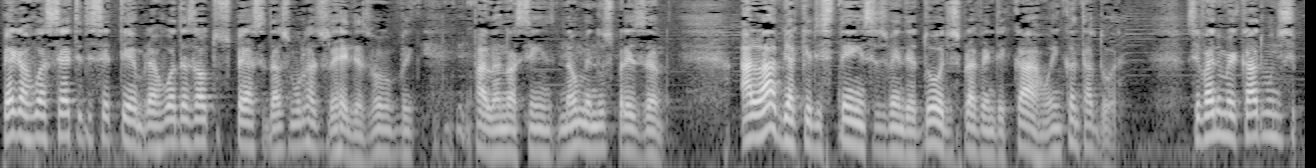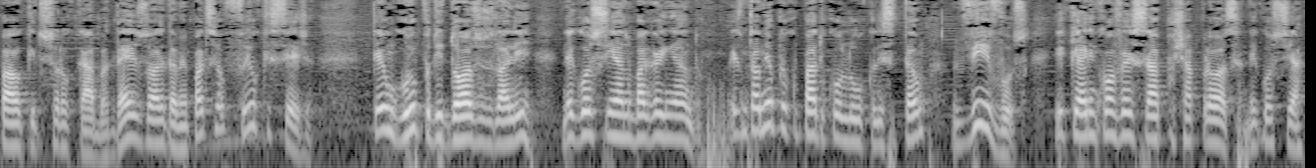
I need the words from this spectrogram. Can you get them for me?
Pega a rua 7 de setembro, a rua das autopeças, das mulas velhas, vamos falando assim, não menosprezando. A lábia que eles têm, esses vendedores, para vender carro, é encantadora. Você vai no mercado municipal aqui de Sorocaba, 10 horas da manhã, pode ser o frio que seja. Tem um grupo de idosos lá ali negociando, baganhando. Eles não estão nem preocupados com o lucro, eles estão vivos e querem conversar, puxar prosa, negociar.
